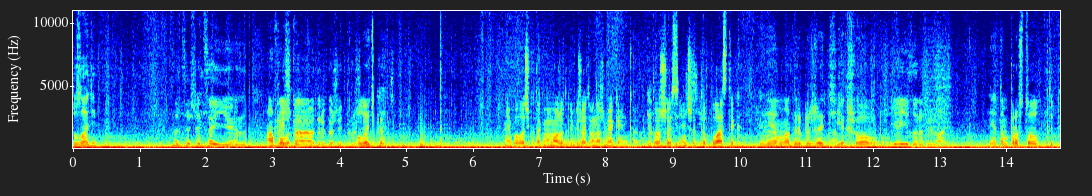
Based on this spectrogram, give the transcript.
То ззаді? А це ще цей е, А, поли- кришка дребежить трошки. поличка? Ні, полочка так не може дрібіжати, вона ж м'якенька. То щось інше, то пластик. Ні, вона дребежить, якщо. Я її зараз тримаю. Ні, там просто, типу,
